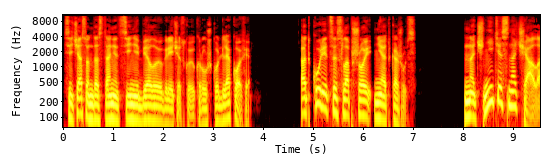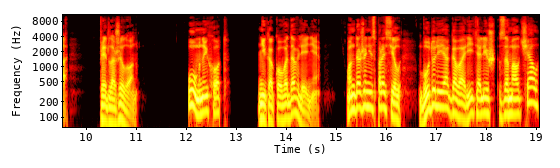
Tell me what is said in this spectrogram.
Сейчас он достанет сине-белую греческую кружку для кофе. От курицы с лапшой не откажусь. «Начните сначала», — предложил он. Умный ход. Никакого давления. Он даже не спросил, буду ли я говорить, а лишь замолчал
